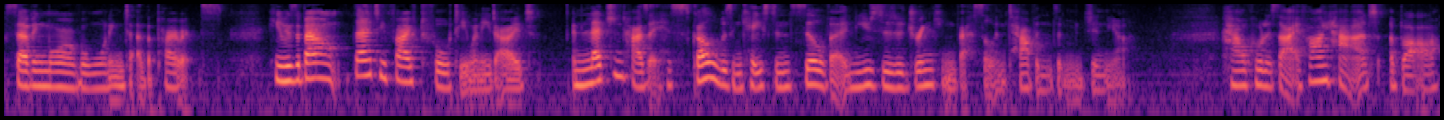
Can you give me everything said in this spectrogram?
serving more of a warning to other pirates. He was about 35 to 40 when he died, and legend has it his skull was encased in silver and used as a drinking vessel in taverns in Virginia. How cool is that? If I had a bar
